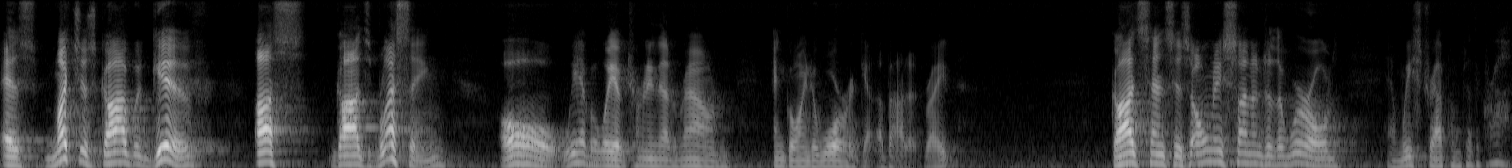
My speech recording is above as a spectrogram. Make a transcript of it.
as much as God would give us God's blessing, oh, we have a way of turning that around and going to war about it, right? God sends his only Son into the world and we strap him to the cross.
